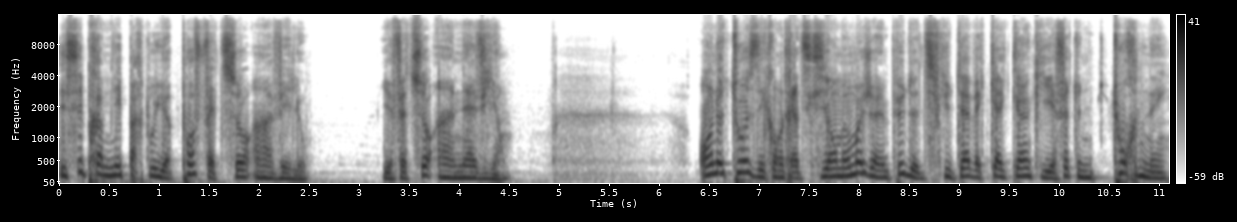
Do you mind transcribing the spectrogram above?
Il s'est promené partout. Il n'a pas fait ça en vélo. Il a fait ça en avion. On a tous des contradictions, mais moi j'ai un peu de difficulté avec quelqu'un qui a fait une tournée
